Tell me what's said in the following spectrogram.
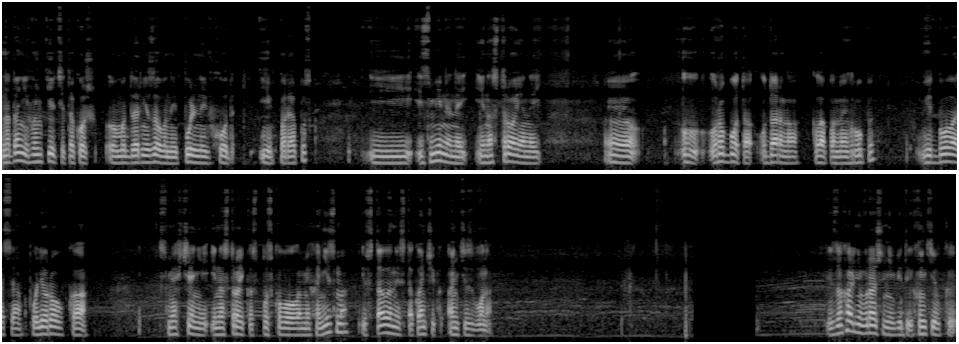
На даній гвинтівці також е, модернізований пульний вход і перепуск, і змінений і настроєний е, робота ударно-клапаної групи. Відбулася поліровка смягчення і настройка спускового механізму і вставлений стаканчик антизвона. Загальні враження від гвинтівки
